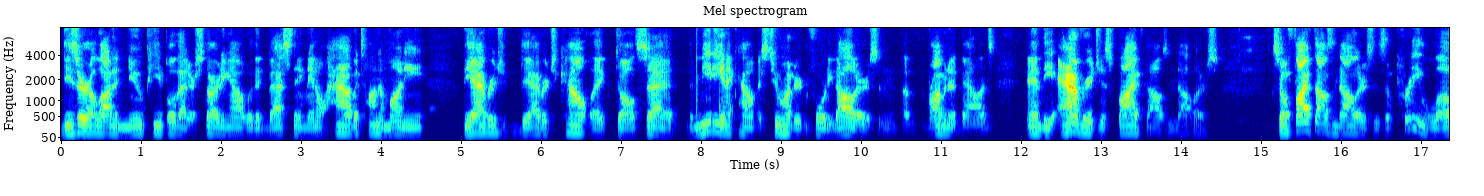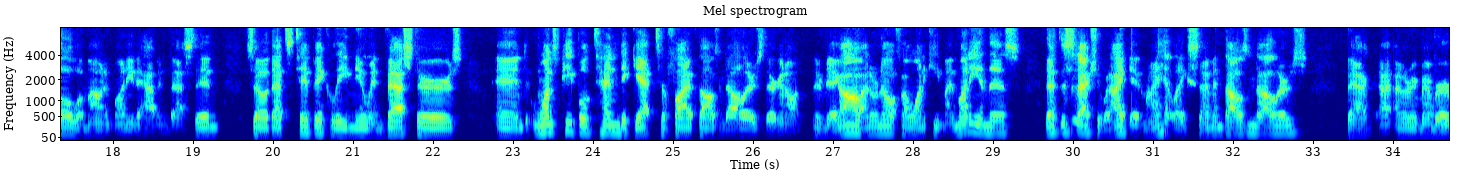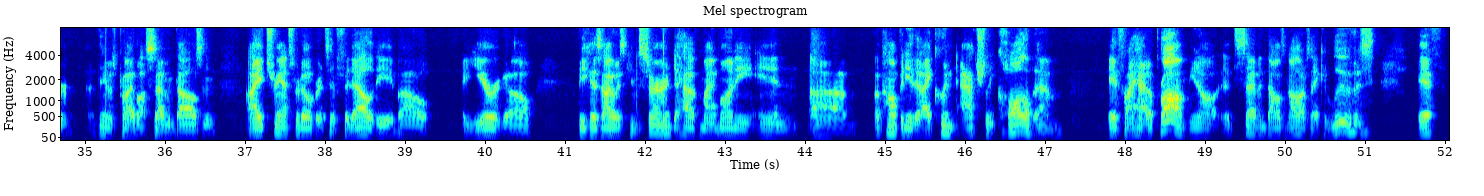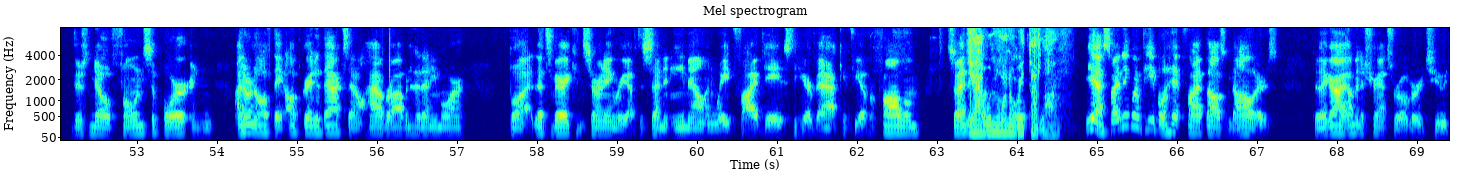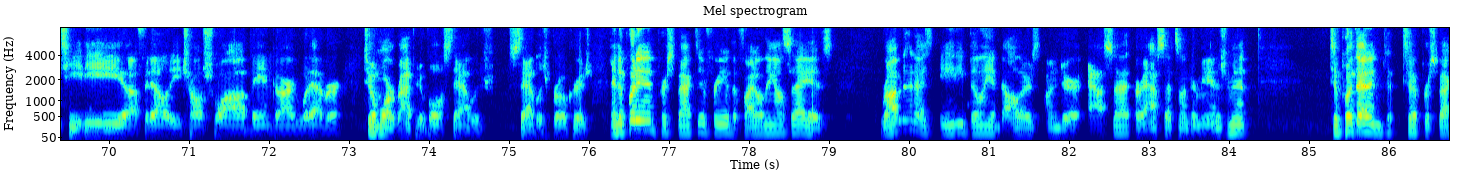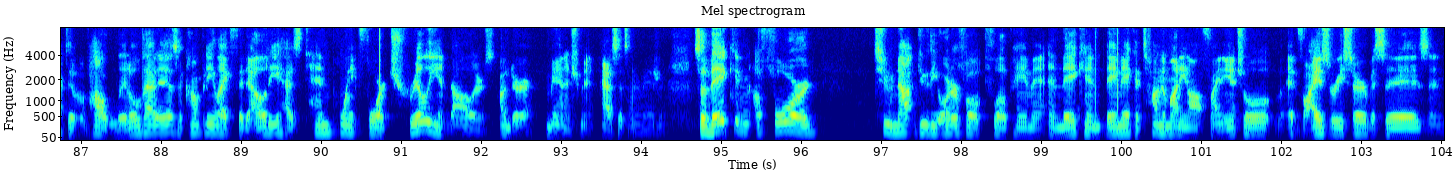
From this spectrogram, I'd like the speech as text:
these are a lot of new people that are starting out with investing. They don't have a ton of money. The average the average account, like Dalt said, the median account is two hundred and forty dollars in a Robinhood balance, and the average is five thousand dollars. So five thousand dollars is a pretty low amount of money to have invested. So that's typically new investors, and once people tend to get to five thousand dollars, they're gonna they're gonna be like, oh, I don't know if I want to keep my money in this. That this is actually what I did when I hit like seven thousand dollars back. I, I don't remember. I think it was probably about seven thousand. I transferred over to Fidelity about a year ago because I was concerned to have my money in um, a company that I couldn't actually call them if I had a problem. You know, it's seven thousand dollars I could lose if there's no phone support and I don't know if they upgraded that because I don't have Robinhood anymore. But that's very concerning where you have to send an email and wait five days to hear back if you have a problem. So I yeah, I wouldn't people, want to wait that long. Yeah, so I think when people hit five thousand dollars, they're like, all right, I'm going to transfer over to TD, uh, Fidelity, Charles Schwab, Vanguard, whatever, to a more reputable established established brokerage. And to put it in perspective for you, the final thing I'll say is Robinhood has $80 billion under asset or assets under management. To put that into perspective of how little that is, a company like Fidelity has $10.4 trillion under management, assets under management. So they can afford to not do the order flow, flow payment and they can they make a ton of money off financial advisory services and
